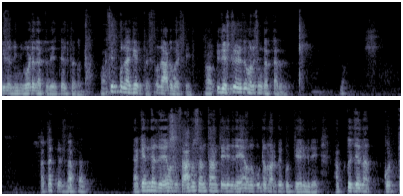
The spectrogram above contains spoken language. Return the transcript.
ಇದು ನಿಮ್ಗೆ ಒಳ್ಳೇದಾಗ್ತದೆ ಅಂತ ಹೇಳ್ತಾರೆ ಸಿಂಪಲ್ ಆಗಿ ಹೇಳ್ತಾರೆ ಒಂದು ಆಡು ಭಾಷೆ. ಇದು ಎಷ್ಟು ಹೇಳಿದ್ರು ಮನುಷ್ಯನಿಗೆ ಅರ್ಥ ಆಗ್ತದೆ ಯಾಕೆಂದ್ರೆ ಒಂದು ಸಾಧು ಸಂತ ಅಂತ ಹೇಳಿದ್ರೆ ಅವನು ಊಟ ಮಾಡ್ಬೇಕು ಅಂತ ಹೇಳಿದ್ರೆ ಹತ್ತು ಜನ ಕೊಟ್ಟ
